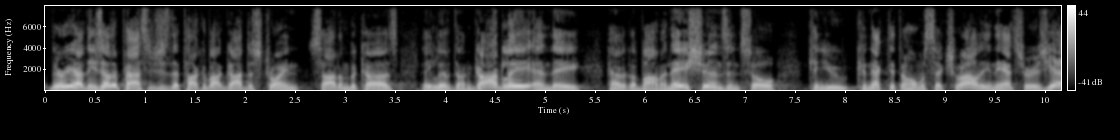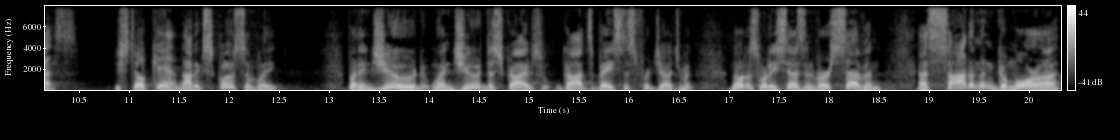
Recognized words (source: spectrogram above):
there you have these other passages that talk about God destroying Sodom because they lived ungodly and they have abominations. And so, can you connect it to homosexuality? And the answer is yes. You still can. Not exclusively, but in Jude, when Jude describes God's basis for judgment, notice what he says in verse 7 As Sodom and Gomorrah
